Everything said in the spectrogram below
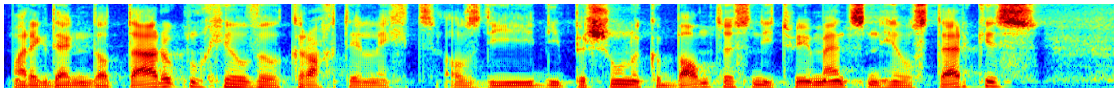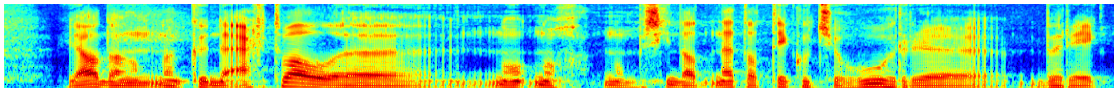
Maar ik denk dat daar ook nog heel veel kracht in ligt. Als die, die persoonlijke band tussen die twee mensen heel sterk is, ja, dan, dan kun je echt wel eh, nog, nog, nog misschien dat, net dat tikkeltje hoger eh, bereiken.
